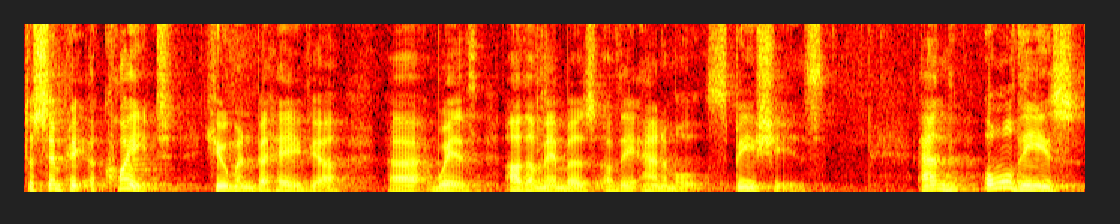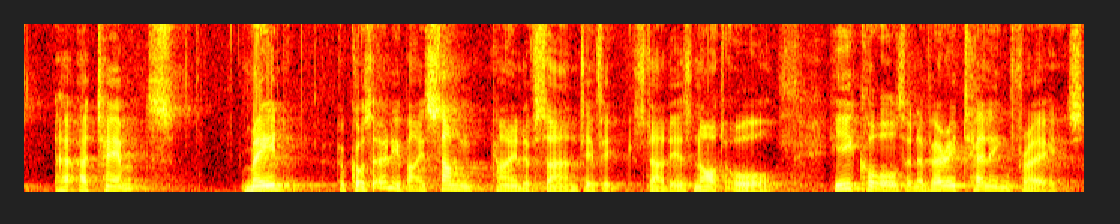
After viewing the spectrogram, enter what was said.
to simply equate human behavior uh, with other members of the animal species. And all these uh, attempts, made, of course, only by some kind of scientific studies, not all, he calls in a very telling phrase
